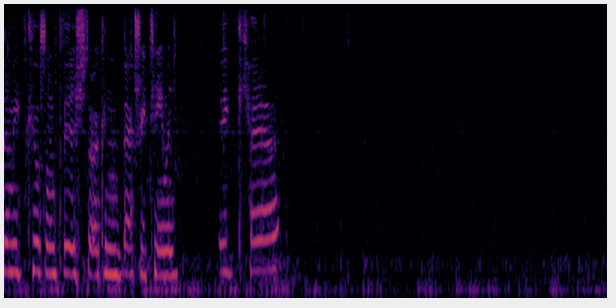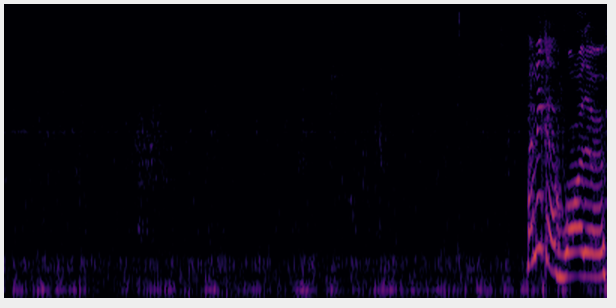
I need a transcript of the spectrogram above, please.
Let me kill some fish so I can actually tame a cat. Might make a water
